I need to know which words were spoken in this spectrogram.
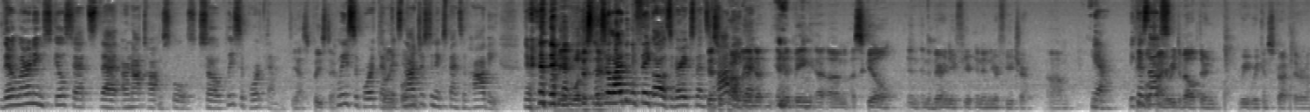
they're learning skill sets that are not taught in schools. So please support them. Yes, please do. Please support them. It's, it's not just an expensive hobby. I mean, well, this which a lot of people think, oh, it's a very expensive this hobby. This will probably end up, end up being a, um, a skill in, in the very near in the near future. Um, yeah, because people those, trying to redevelop their re- reconstruct their. Uh,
